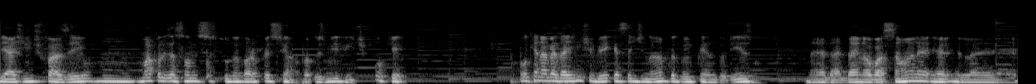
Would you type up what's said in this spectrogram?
é a gente fazer um, uma atualização desse estudo agora para esse ano, para 2020. Por quê? Porque, na verdade, a gente vê que essa dinâmica do empreendedorismo, né, da, da, inovação, ela, é, ela é,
